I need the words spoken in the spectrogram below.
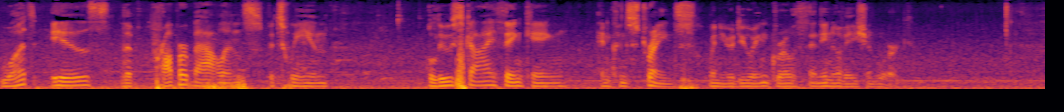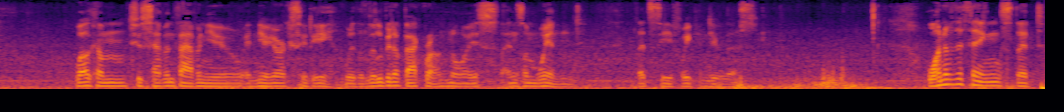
what is the proper balance between blue sky thinking and constraints when you're doing growth and innovation work? Welcome to 7th Avenue in New York City with a little bit of background noise and some wind. Let's see if we can do this. One of the things that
